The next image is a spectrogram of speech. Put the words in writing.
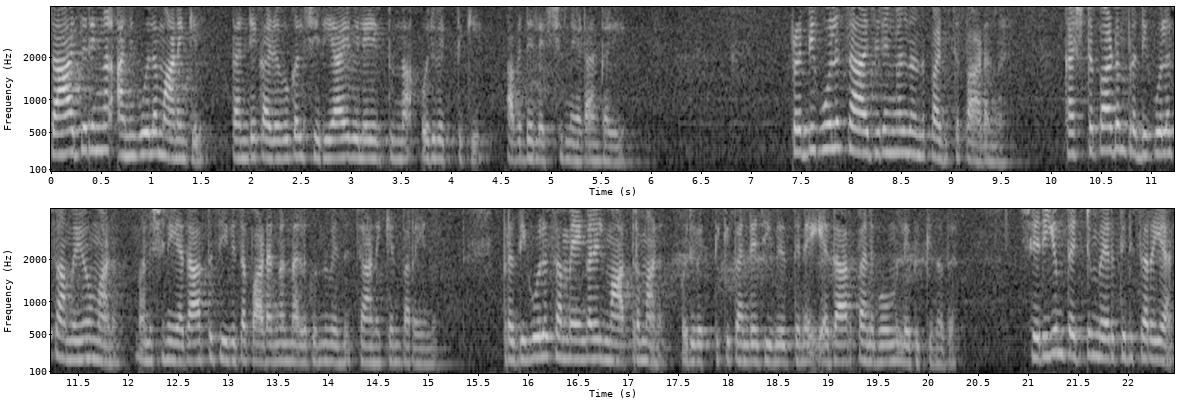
സാഹചര്യങ്ങൾ അനുകൂലമാണെങ്കിൽ തന്റെ കഴിവുകൾ ശരിയായി വിലയിരുത്തുന്ന ഒരു വ്യക്തിക്ക് അവന്റെ ലക്ഷ്യം നേടാൻ കഴിയും. പ്രതികൂല സാഹചര്യങ്ങളിൽ നിന്ന് പഠിച്ച പാഠങ്ങൾ. കഷ്ടപ്പാടും പ്രതികൂല സമയവുമാണ് മനുഷ്യന് യഥാർത്ഥ ജീവിത പാഠങ്ങൾ നൽകുന്നുവെന്ന് ചാണക്യൻ പറയുന്നു. പ്രതികൂല സമയങ്ങളിൽ മാത്രമാണ് ഒരു വ്യക്തിക്ക് തന്റെ ജീവിതത്തിന് യഥാർത്ഥ അനുഭവം ലഭിക്കുന്നത്. ശരിയും തെറ്റും വേർതിരിച്ചറിയാൻ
